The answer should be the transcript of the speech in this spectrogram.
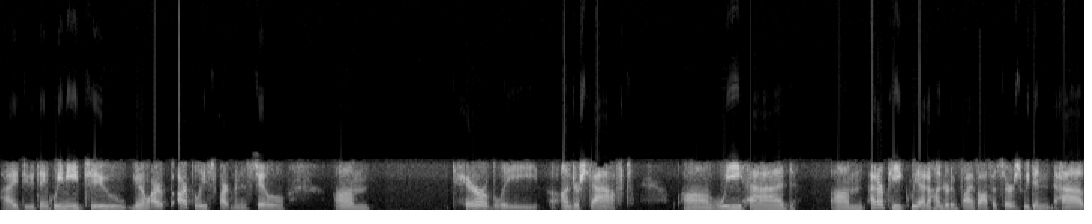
I do think we need to, you know, our our police department is still um, terribly understaffed. Uh, we had um, at our peak we had 105 officers. We didn't have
